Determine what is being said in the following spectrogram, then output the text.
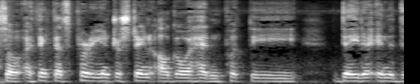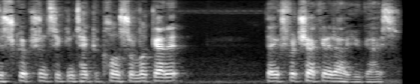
So I think that's pretty interesting. I'll go ahead and put the data in the description so you can take a closer look at it. Thanks for checking it out, you guys.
